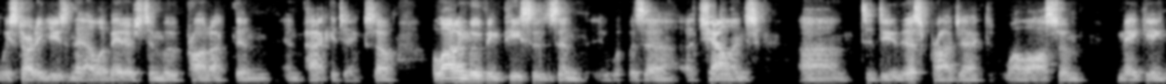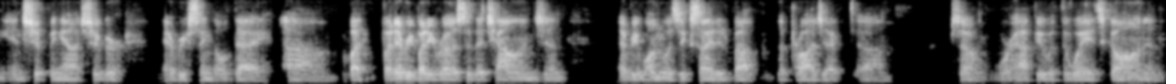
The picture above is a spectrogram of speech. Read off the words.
we started using the elevators to move product and, and packaging. So a lot of moving pieces and it was a, a challenge um, to do this project while also making and shipping out sugar every single day. Um, but but everybody rose to the challenge and everyone was excited about the project. Um, so we're happy with the way it's gone and uh,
